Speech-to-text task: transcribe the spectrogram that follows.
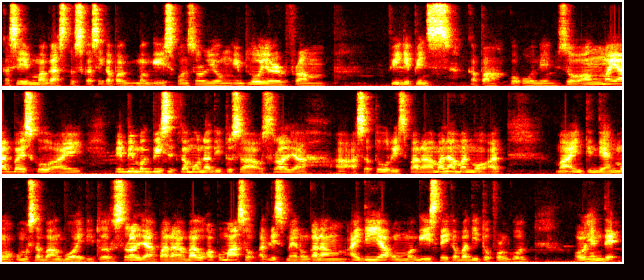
Kasi magastos kasi kapag mag-sponsor yung employer from Philippines ka pa kukunin. So ang may advice ko ay maybe mag-visit ka muna dito sa Australia ah, as a tourist para malaman mo at maintindihan mo kumusta ba ang buhay dito sa Australia para bago ka pumasok at least meron ka ng idea kung mag stay ka ba dito for good or hindi.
